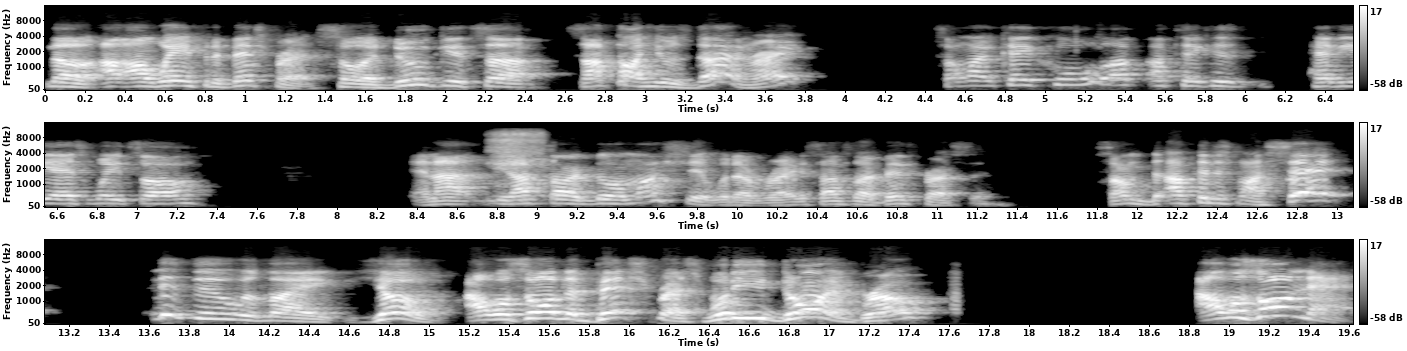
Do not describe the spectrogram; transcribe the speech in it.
no, I, I'm waiting for the bench press. So a dude gets up. So I thought he was done, right? So I'm like, okay, cool. I'll, I'll take his heavy ass weights off. And I, you know, I started doing my shit, whatever, right? So I started bench pressing. So I'm, I finished my set. This dude was like, yo, I was on the bench press. What are you doing, bro? I was on that.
